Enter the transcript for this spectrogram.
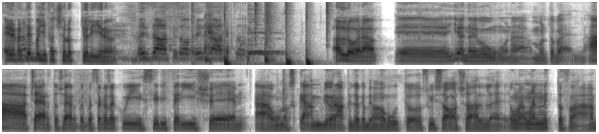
E nel frattempo gli faccio l'occhiolino. Esatto, esatto. Allora, eh, io ne avevo una molto bella. Ah, certo, certo, questa cosa qui si riferisce a uno scambio rapido che abbiamo avuto sui social un, un annetto fa,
